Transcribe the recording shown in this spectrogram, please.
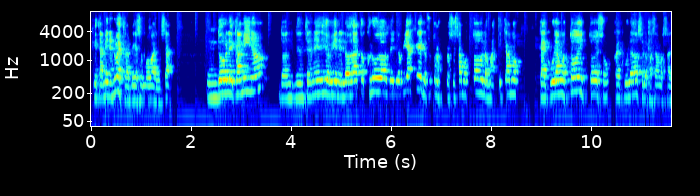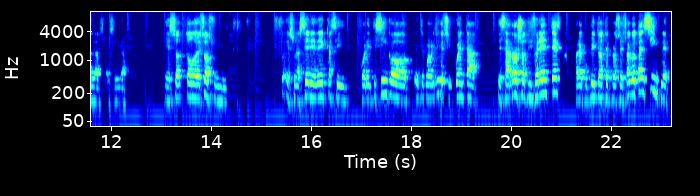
que también es nuestra aplicación mobile. Un doble camino donde entre medio vienen los datos crudos de los viajes, nosotros los procesamos todo, los masticamos, calculamos todo y todo eso calculado se lo pasamos a la. Eso, todo eso es, una serie de casi 45, entre 45 y 50 desarrollos diferentes para cumplir todo este proceso. Algo tan simple,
